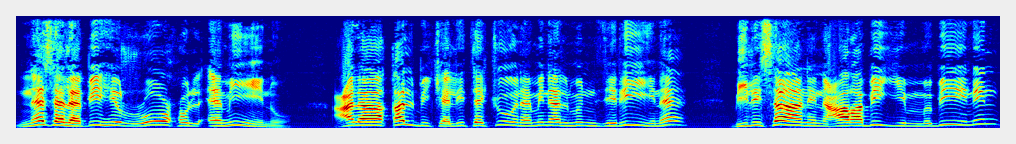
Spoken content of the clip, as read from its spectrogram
Nezele bihi ruhul eminu ala kalbike litekune minel munzirine bilisanin arabiyyin mübinin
